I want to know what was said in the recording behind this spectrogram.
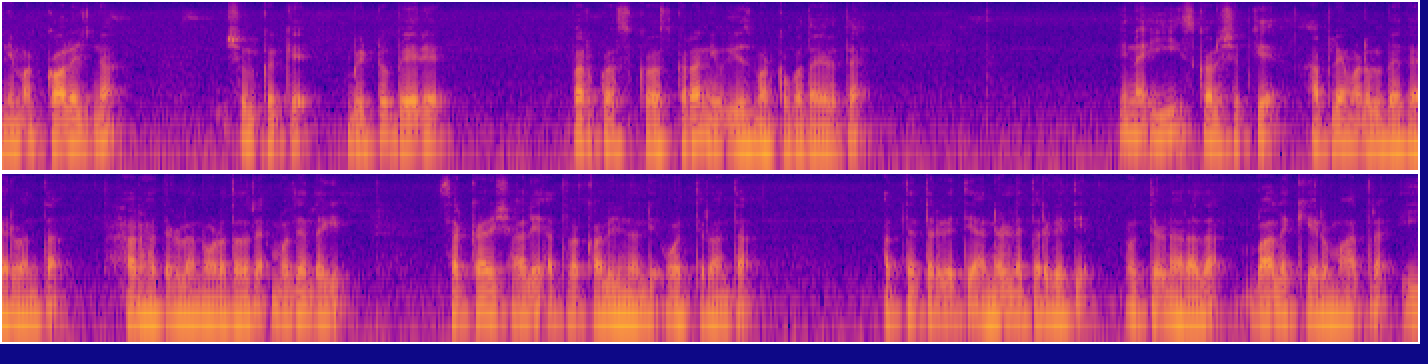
ನಿಮ್ಮ ಕಾಲೇಜ್ನ ಶುಲ್ಕಕ್ಕೆ ಬಿಟ್ಟು ಬೇರೆ ಪರ್ಪಸ್ಗೋಸ್ಕರ ನೀವು ಯೂಸ್ ಮಾಡ್ಕೋಬೋದಾಗಿರುತ್ತೆ. ಇನ್ನು ಈ ಸ್ಕಾಲರ್ಶಿಪ್ಗೆ ಅಪ್ಲೈ ಮಾಡಲು ಬೇಕಾಗಿರುವಂಥ ಅರ್ಹತೆಗಳನ್ನು ನೋಡೋದಾದರೆ ಮೊದಲನೇದಾಗಿ ಸರ್ಕಾರಿ ಶಾಲೆ ಅಥವಾ ಕಾಲೇಜಿನಲ್ಲಿ ಓದ್ತಿರೋಂಥ ಹತ್ತನೇ ತರಗತಿ, ಹನ್ನೆರಡನೇ ತರಗತಿ ಉತ್ತೀರ್ಣರಾದ ಬಾಲಕಿಯರು ಮಾತ್ರ ಈ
